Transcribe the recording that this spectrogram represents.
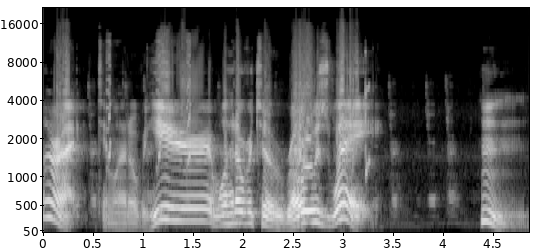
Alright, then we'll head over here, and we'll head over to Rose Way. Hmm.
